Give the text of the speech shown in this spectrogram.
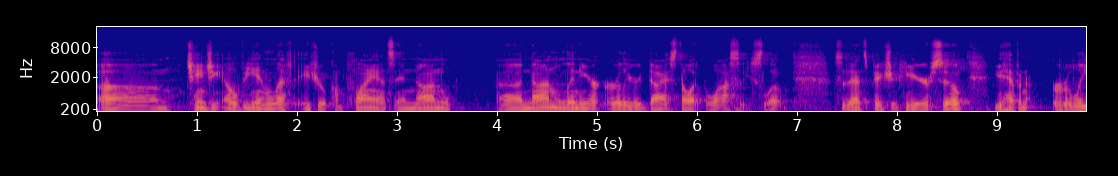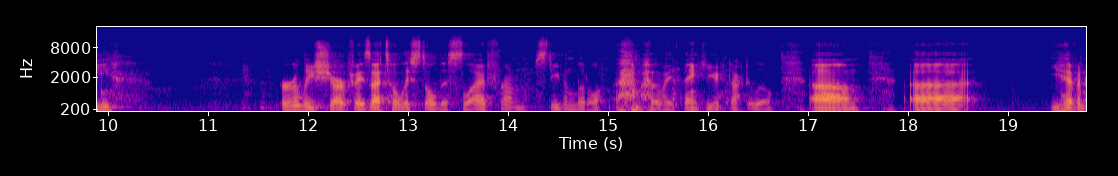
Um, changing LV and left atrial compliance and non uh, nonlinear earlier diastolic velocity slope. So that's pictured here. So you have an early early sharp phase. I totally stole this slide from Stephen Little, by the way. Thank you, Dr. Little. Um, uh, you have an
